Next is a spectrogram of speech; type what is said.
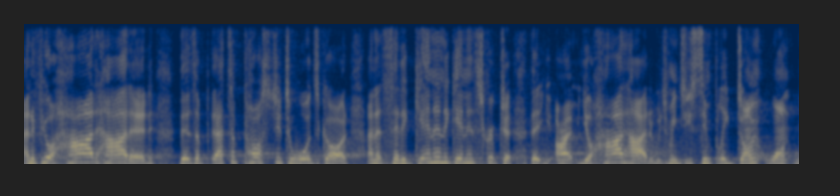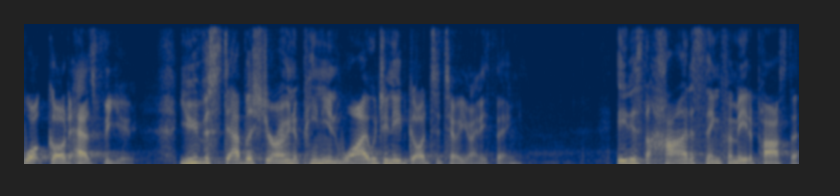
And if you're hard hearted, that's a posture towards God. And it's said again and again in Scripture that um, you're hard hearted, which means you simply don't want what God has for you. You've established your own opinion. Why would you need God to tell you anything? It is the hardest thing for me to pastor.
